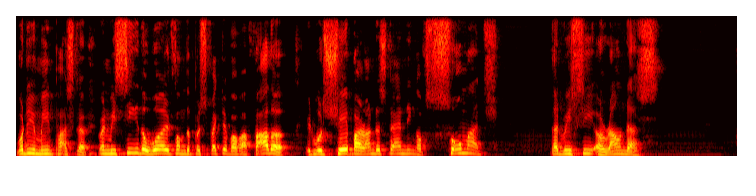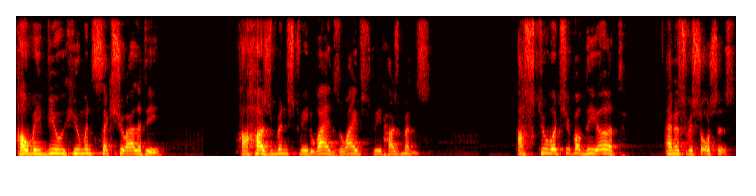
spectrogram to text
What do you mean, Pastor? When we see the world from the perspective of our Father, it will shape our understanding of so much that we see around us. How we view human sexuality, how husbands treat wives, wives treat husbands, our stewardship of the earth and its resources,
